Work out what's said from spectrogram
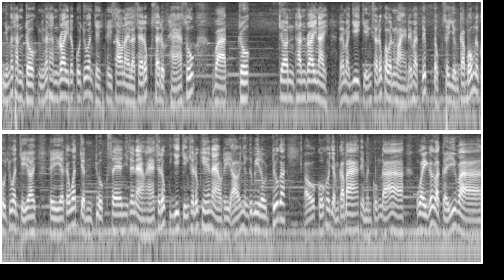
những cái thanh trượt, những cái thanh ray đó cô chú anh chị. Thì sau này là xe đúc sẽ được hạ xuống và trượt trên thanh ray này để mà di chuyển xe đúc qua bên ngoài, để mà tiếp tục xây dựng K4 đó cô chú anh chị ơi. Thì à, cái quá trình trượt xe như thế nào hạ xe đúc, di chuyển xe đúc như thế nào thì ở những cái video trước á, ở của khối dầm K3 thì mình cũng đã à, quay rất là kỹ và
